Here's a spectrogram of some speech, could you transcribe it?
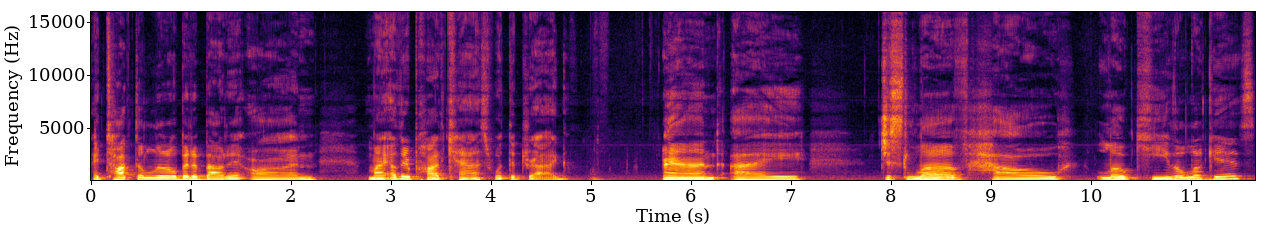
I talked a little bit about it on my other podcast, What the Drag and I just love how low key the look is.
